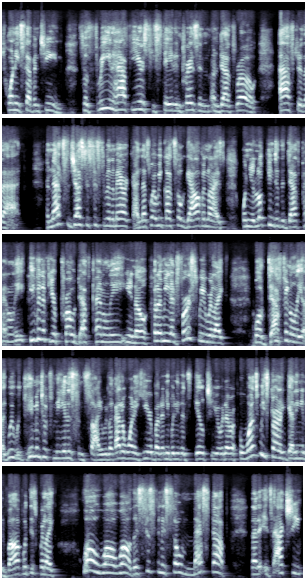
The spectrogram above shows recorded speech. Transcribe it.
2017. So three and a half years he stayed in prison on death row after that. And that's the justice system in America. And that's why we got so galvanized when you look into the death penalty, even if you're pro death penalty, you know. But I mean, at first we were like, well, definitely, like we, we came into it from the innocent side. We're like, I don't want to hear about anybody that's guilty or whatever. But once we started getting involved with this, we're like, whoa, whoa, whoa, this system is so messed up that it's actually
